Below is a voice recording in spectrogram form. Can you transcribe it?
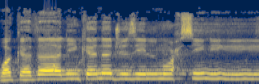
وكذلك نجزي المحسنين.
